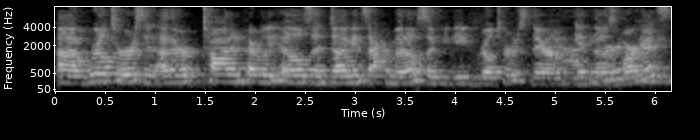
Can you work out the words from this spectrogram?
uh, realtors in other Todd in Beverly Hills and Doug in Sacramento. So if you need realtors, they're Happy in those birthday. markets.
